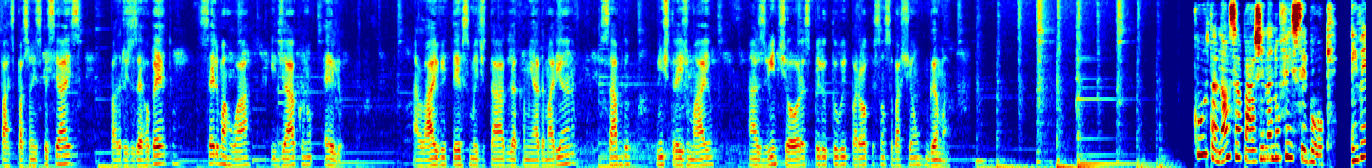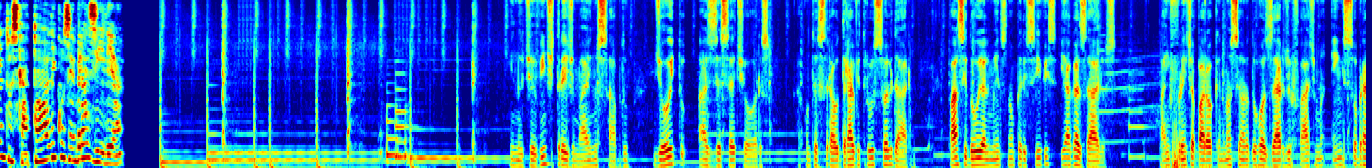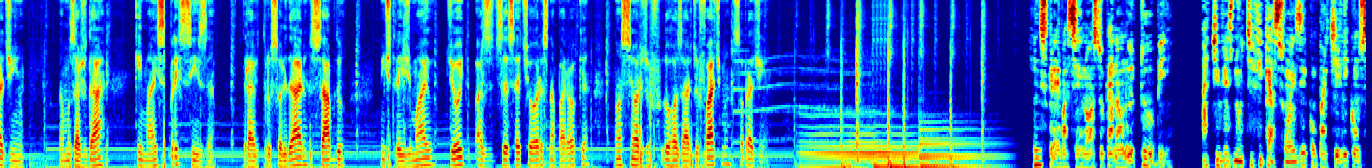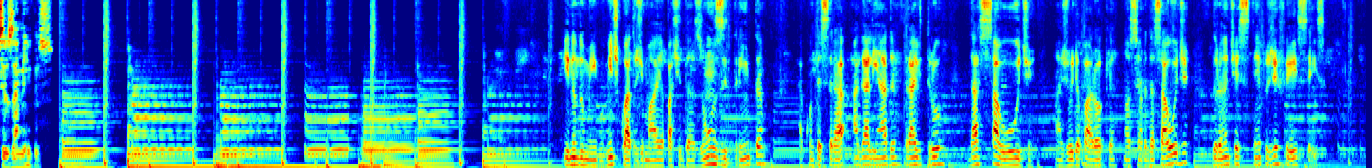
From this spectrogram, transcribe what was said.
Participações especiais: Padre José Roberto, Célio Marruá e Diácono Hélio. A live Terço Meditado da Caminhada Mariana, sábado 23 de maio, às 20 horas, pelo YouTube Paróquia São Sebastião Gama. Curta nossa página no Facebook. Eventos Católicos em Brasília. No dia 23 de maio, no sábado, de 8 às 17 horas, acontecerá o Drive-Thru Solidário. Passe e doe alimentos não perecíveis e agasalhos. Lá em frente à paróquia Nossa Senhora do Rosário de Fátima, em Sobradinho. Vamos ajudar quem mais precisa. Drive-Thru Solidário, sábado, 23 de maio, de 8 às 17 horas, na paróquia Nossa Senhora do Rosário de Fátima, Sobradinho. Inscreva-se em nosso canal no YouTube. Ative as notificações e compartilhe com seus amigos. E no domingo 24 de maio, a partir das 11h30, acontecerá a galinhada Drive-Thru da Saúde. Ajude a paróquia Nossa Senhora da Saúde durante esses tempos difíceis.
